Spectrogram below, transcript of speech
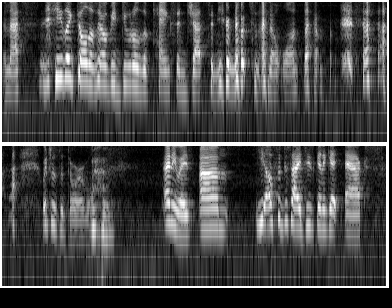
And that's he like told them there will be doodles of tanks and jets in your notes and I don't want them. Which was adorable. Anyways, um he also decides he's going to get Ax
